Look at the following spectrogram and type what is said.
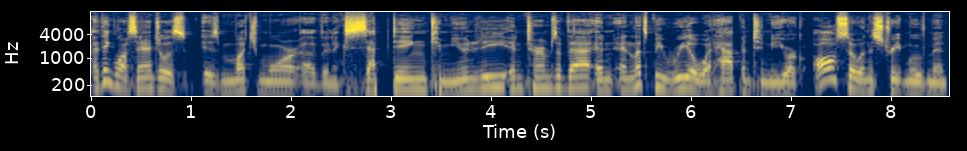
I think Los Angeles is much more of an accepting community in terms of that. And and let's be real, what happened to New York also in the street movement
